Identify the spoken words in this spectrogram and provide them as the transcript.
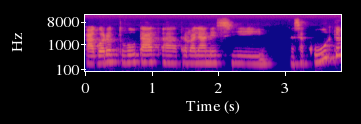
Agora estou voltar a trabalhar nesse, nessa curta.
